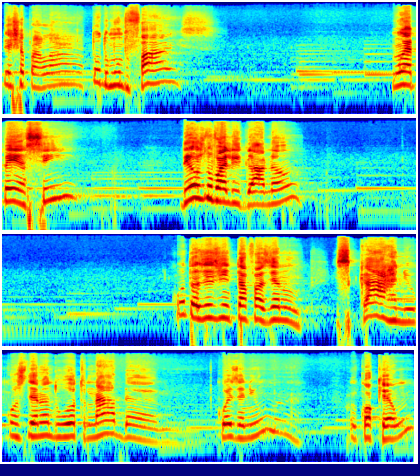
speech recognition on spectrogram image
Deixa para lá. Todo mundo faz. Não é bem assim. Deus não vai ligar, não. Quantas vezes a gente está fazendo escárnio, considerando o outro nada, coisa nenhuma, um qualquer um?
